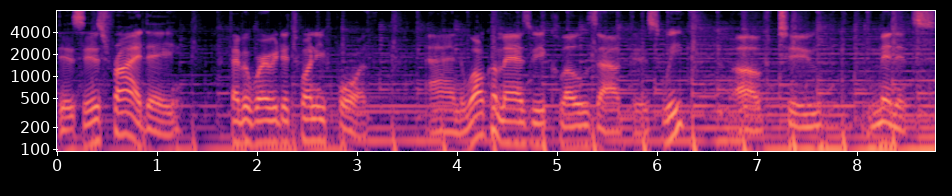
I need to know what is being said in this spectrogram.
This is Friday, February the 24th, and welcome as we close out this week of Two Minutes.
